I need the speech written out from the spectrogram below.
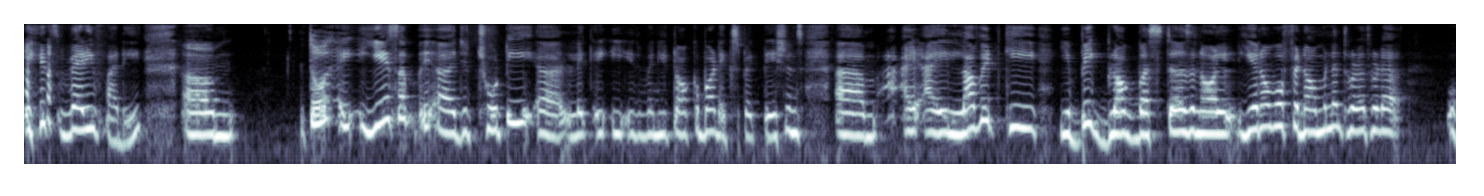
it's very funny um, तो ये सब जो छोटी like when you talk about expectations I I love it कि ये बिग ब्लॉकबस्टर्स एंड ऑल ये नो वो फिनोमिनन थोड़ा थोड़ा वो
